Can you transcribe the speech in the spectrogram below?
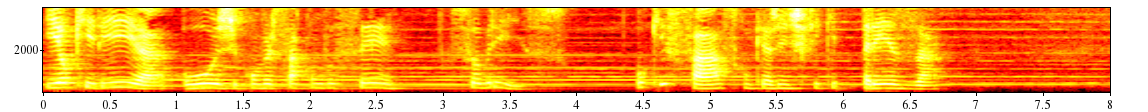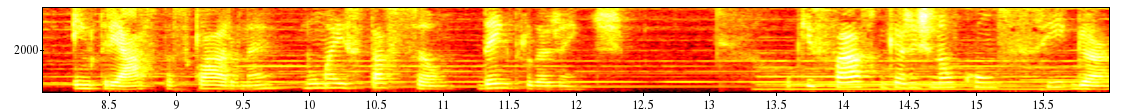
E eu queria hoje conversar com você sobre isso. O que faz com que a gente fique presa, entre aspas, claro, né, numa estação dentro da gente? O que faz com que a gente não consiga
